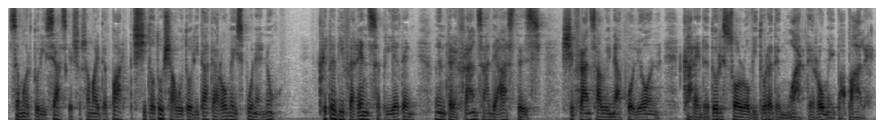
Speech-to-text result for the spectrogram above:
să mărturisească și așa mai departe. Și totuși autoritatea Romei spune nu. Câtă diferență, prieteni, între Franța de astăzi și Franța lui Napoleon, care dă durs o lovitură de moarte Romei papale.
